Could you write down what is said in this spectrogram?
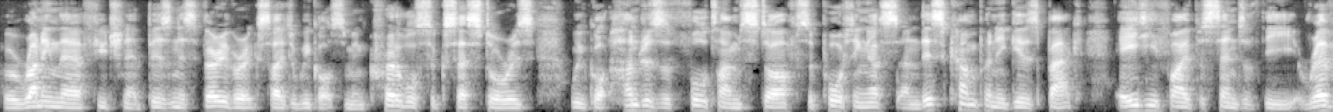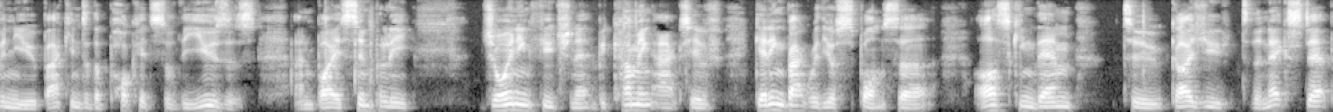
who are running their FutureNet business. Very, very excited. We've got some incredible success stories. We've got hundreds of full-time staff supporting us, and this company gives back 85% of the revenue back into the pockets of the users. And by simply joining FutureNet, becoming active, getting back with your sponsor, asking them to guide you to the next step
